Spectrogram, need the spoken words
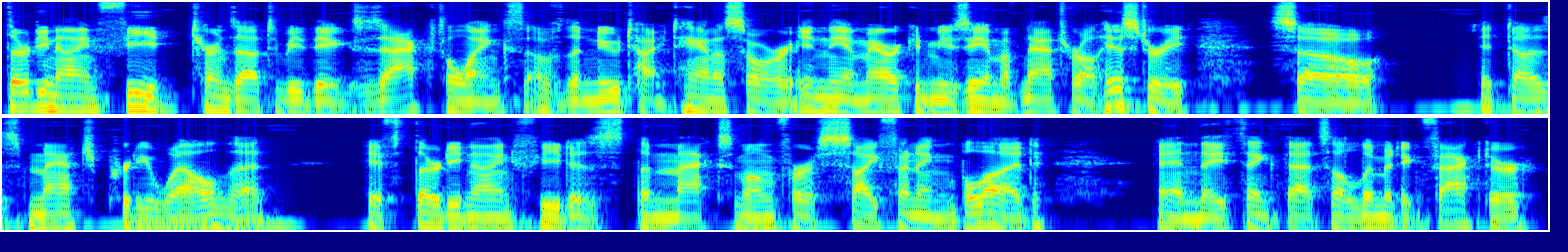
39 feet turns out to be the exact length of the new Titanosaur in the American Museum of Natural History. So it does match pretty well that if 39 feet is the maximum for siphoning blood, and they think that's a limiting factor,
